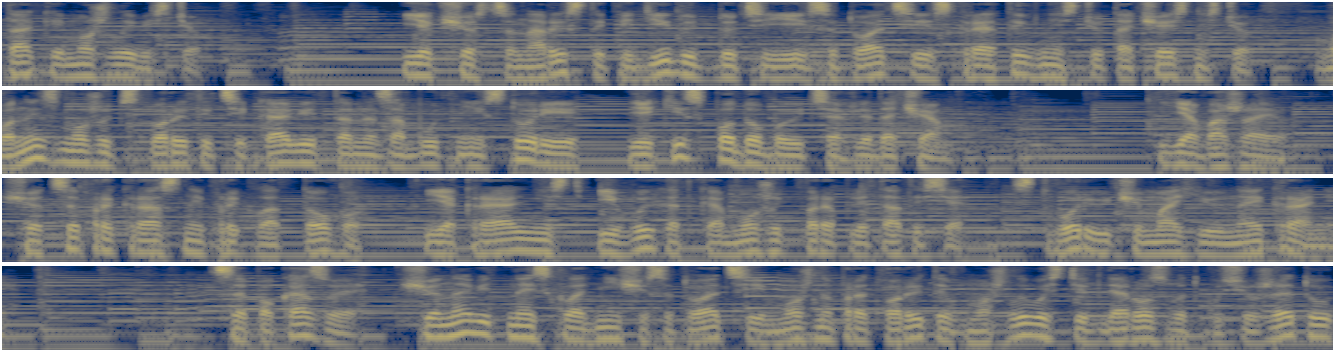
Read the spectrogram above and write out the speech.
так і можливістю. Якщо сценаристи підійдуть до цієї ситуації з креативністю та чесністю, вони зможуть створити цікаві та незабутні історії, які сподобаються глядачам. Я вважаю, що це прекрасний приклад того, як реальність і вигадка можуть переплітатися, створюючи магію на екрані. Це показує, що навіть найскладніші ситуації можна перетворити в можливості для розвитку сюжету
